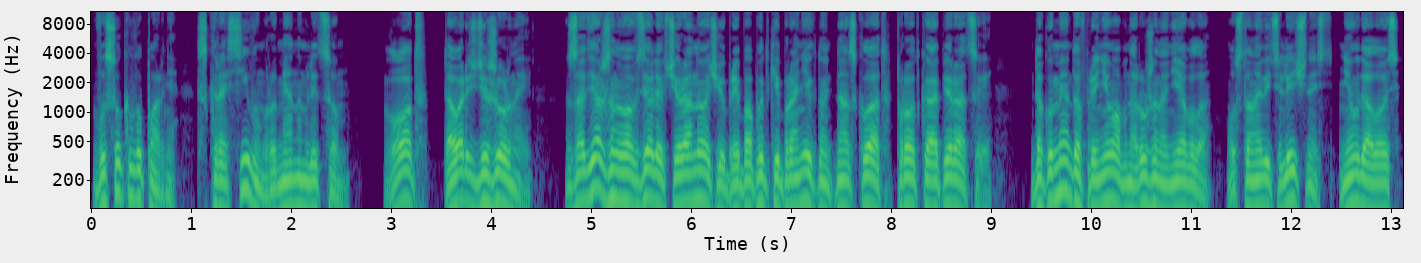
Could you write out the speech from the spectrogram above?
высокого парня с красивым румяным лицом. «Вот, товарищ дежурный, задержанного взяли вчера ночью при попытке проникнуть на склад продкооперации. Документов при нем обнаружено не было, установить личность не удалось».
